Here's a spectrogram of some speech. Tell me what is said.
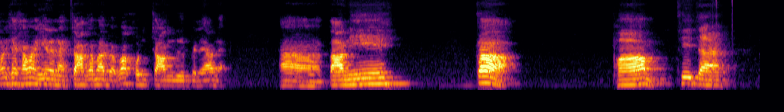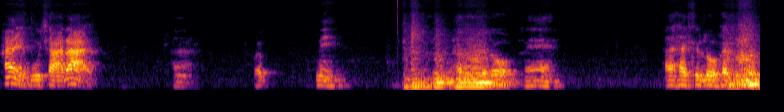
ต้องใช้คำว่าอย่างนี้เลยนะจองกันมาแบบว่าคนจองลืมไปแล้วเนี่ย อ่าตอนนี้ก็พร้อมที่จะให้บูชาได้อ่าปึ๊บนี่ให้ดูในโลกนี่ให้ให้ขึ้นรูปให้ขึ้นรูป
